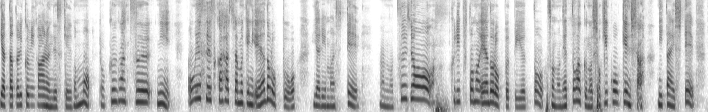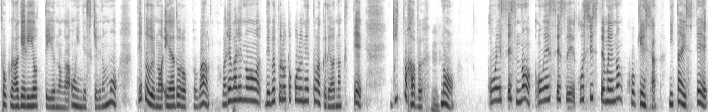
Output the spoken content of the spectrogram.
やった取り組みがあるんですけれども、6月に OSS 開発者向けにエアドロップをやりまして、あの、通常、クリプトのエアドロップっていうと、そのネットワークの初期貢献者に対してトークン上げるよっていうのが多いんですけれども、デブのエアドロップは、我々のデブプロトコルネットワークではなくて、GitHub の OSS の OSS エコシステムへの貢献者に対して、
